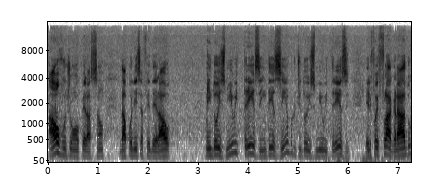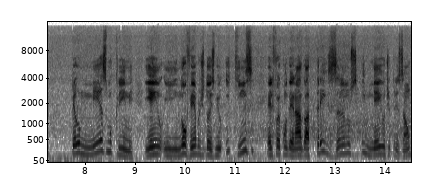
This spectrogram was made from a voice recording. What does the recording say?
alvo de uma operação da Polícia Federal em 2013, em dezembro de 2013, ele foi flagrado pelo mesmo crime e em, em, novembro de 2015 ele foi condenado a três anos e meio de prisão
